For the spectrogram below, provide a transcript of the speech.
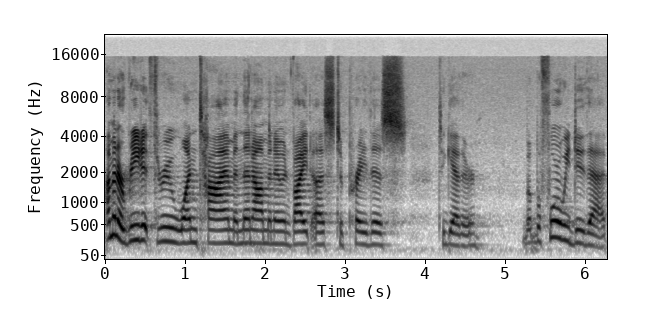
I'm going to read it through one time and then I'm going to invite us to pray this together. But before we do that,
